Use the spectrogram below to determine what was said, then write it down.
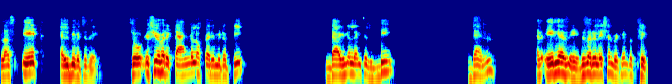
plus 8 LB, which is A. So if you have a rectangle of perimeter P, diagonal length is D, then and area is A. This is a relation between the three.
